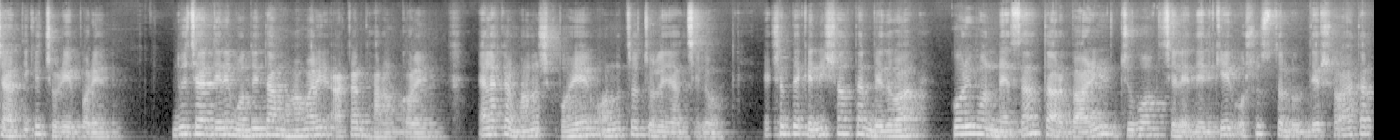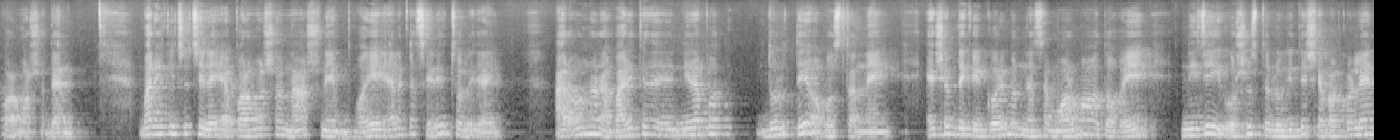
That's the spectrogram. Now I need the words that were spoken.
চারদিকে ছড়িয়ে পড়ে। দুই চার দিনের মধ্যেই তা মহামারীর আকার ধারণ করে। এলাকার মানুষ ভয়ে অন্যত্র চলে যাচ্ছিল। এসব দেখে নিঃসন্তান বেদবা করিমন নেসা তার বাড়ির যুবক ছেলেদেরকে অসুস্থ লোকদের সহায়তার পরামর্শ দেন। বাড়ির কিছু ছেলে এ পরামর্শ না শুনে ভয়ে এলাকা ছেড়ে চলে যায়। আর অন্যরা বাড়িতে নিরাপদ দূরত্বে অবস্থান নেয়। এসব দেখে করিমুন মর্মাহত হয়ে নিজেই অসুস্থ রোগীদের সেবা করলেন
